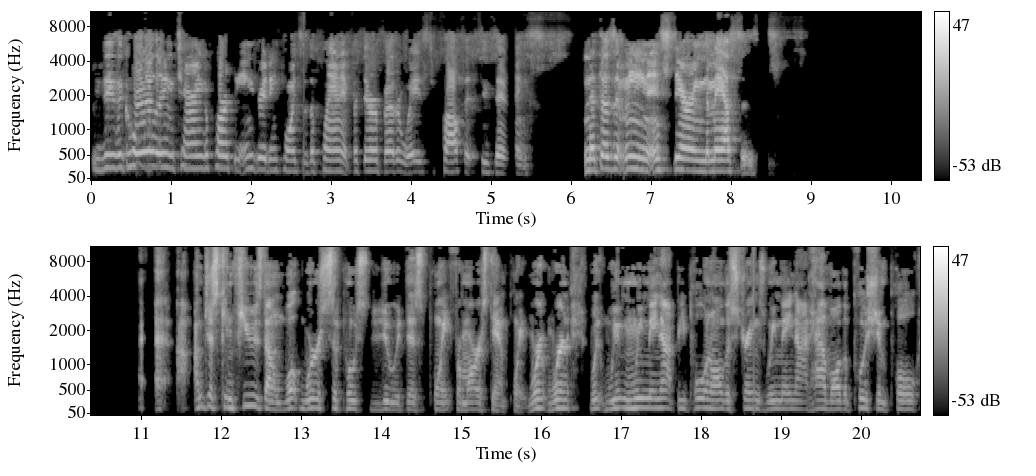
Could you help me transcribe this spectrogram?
These are correlating, tearing apart the ingredient points of the planet, but there are better ways to profit through things. And that doesn't mean ensnaring the masses. I, am just confused on what we're supposed to do at this point from our standpoint. We're, we're we, we may not be pulling all the strings. We may not have all the push and pull,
